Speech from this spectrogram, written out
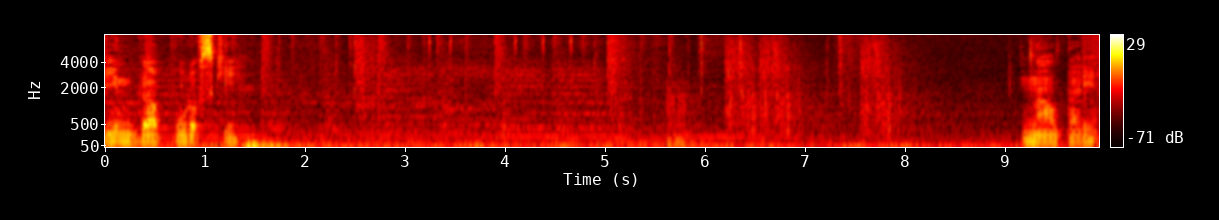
Бингапуровский. На алтаре.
